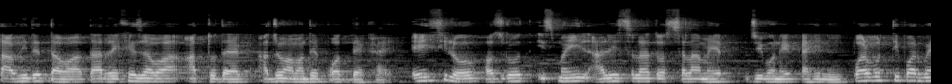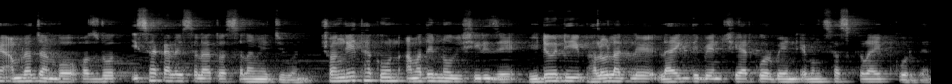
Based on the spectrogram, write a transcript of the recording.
তাভিদের দাওয়া, তার রেখে যাওয়া আত্মত্যাগ আজও আমাদের পথ দেখায়। এই ছিল হজরত ইসমাইল আলী সাল্লাতামের জীবনের কাহিনী। পরবর্তী পর্বে আমরা জানব হজরত ইসাক আলী সাল্লাতামের জীবন। সঙ্গেই থাকুন আমাদের নবী সিরিজে। ভিডিওটি ভালো লাগলে লাইক দিবেন, শেয়ার করবেন এবং সাবস্ক্রাইব করবেন।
